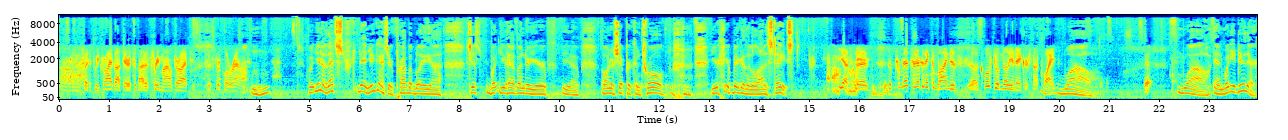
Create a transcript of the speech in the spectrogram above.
Um, but if we drive out there, it's about a three-mile drive to, to circle around. hmm Well, you know, that's man. You guys are probably uh, just what you have under your, you know, ownership or control. you're you're bigger than a lot of states. Yes, the the permits and everything combined is uh, close to a million acres, not quite. Wow. Yeah. Wow. And what do you do there?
